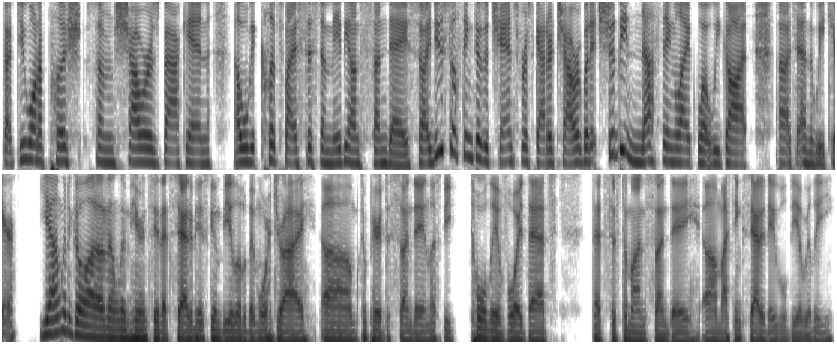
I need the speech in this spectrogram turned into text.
that do want to push some showers back in. Uh, we'll get clipped by a system maybe on Sunday. So I do still think there's a chance for a scattered shower, but it should be nothing like what we got uh, to end the week here. Yeah, I'm going to go out on a limb here and say that Saturday is going to be a little bit more dry um, compared to Sunday, unless we totally avoid that that system on Sunday. Um, I think Saturday will be a really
